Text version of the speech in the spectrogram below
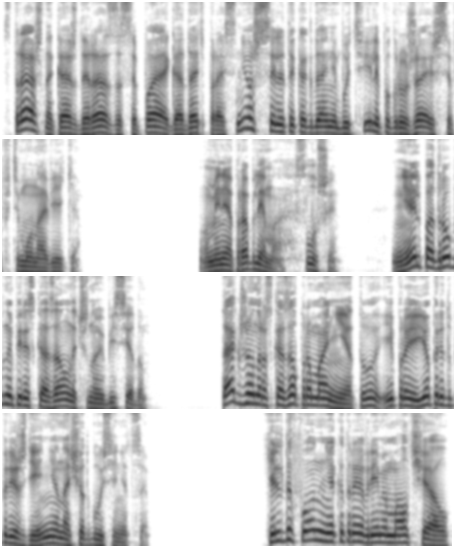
Страшно каждый раз, засыпая, гадать, проснешься ли ты когда-нибудь или погружаешься в тьму навеки. «У меня проблема, слушай». Нель подробно пересказал ночную беседу. Также он рассказал про монету и про ее предупреждение насчет гусеницы. Хильдефон некоторое время молчал.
